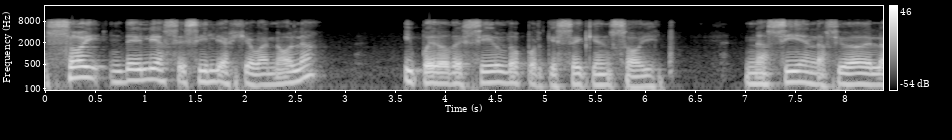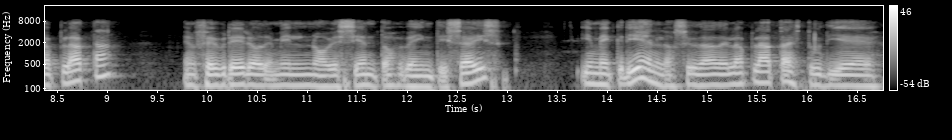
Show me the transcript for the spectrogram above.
Soy Delia Cecilia Giovanola y puedo decirlo porque sé quién soy. Nací en la ciudad de La Plata en febrero de 1926 y me crié en la ciudad de La Plata, estudié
